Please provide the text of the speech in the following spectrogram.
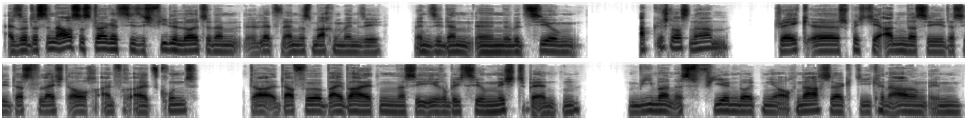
Also das sind auch so Struggles, die sich viele Leute dann äh, letzten Endes machen, wenn sie, wenn sie dann äh, eine Beziehung abgeschlossen haben. Drake äh, spricht hier an, dass sie, dass sie das vielleicht auch einfach als Grund da, dafür beibehalten, dass sie ihre Beziehung nicht beenden. Wie man es vielen Leuten ja auch nachsagt, die, keine Ahnung, in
